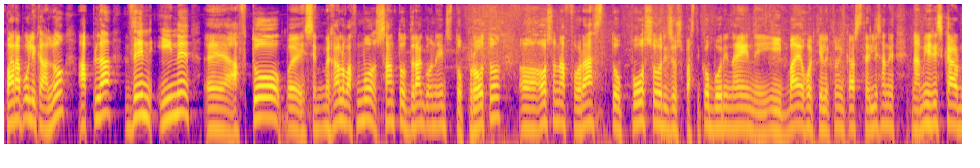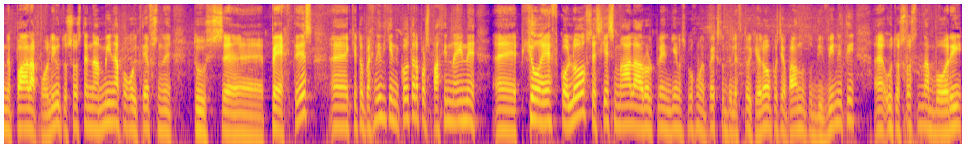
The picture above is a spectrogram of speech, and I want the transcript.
πάρα πολύ καλό, απλά δεν είναι ε, αυτό ε, σε μεγάλο βαθμό σαν το Dragon Age το πρώτο ε, όσον αφορά στο πόσο ριζοσπαστικό μπορεί να είναι. Οι Bioware και Electronic Arts θελήσανε να μην ρισκάρουν πάρα πολύ, ούτως ώστε να μην απογοητεύσουν τους ε, παίχτες και το παιχνίδι γενικότερα προσπαθεί να είναι πιο εύκολο σε σχέση με άλλα role-playing games που έχουμε παίξει τον τελευταίο καιρό, όπως για παράδειγμα το Divinity, ούτως ώστε να μπορεί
